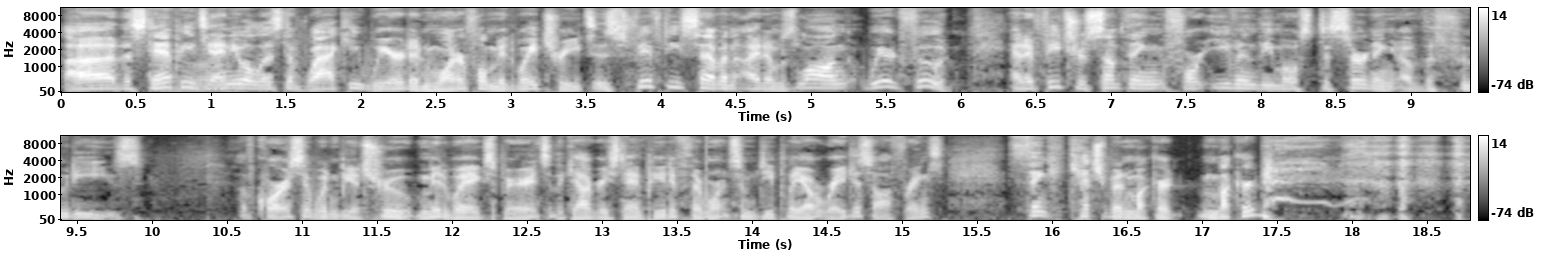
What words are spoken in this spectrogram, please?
Uh, the Stampede's annual list of wacky, weird, and wonderful midway treats is 57 items long, weird food, and it features something for even the most discerning of the foodies. Of course, it wouldn't be a true midway experience at the Calgary Stampede if there weren't some deeply outrageous offerings. Think ketchup and muckard. muckard?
